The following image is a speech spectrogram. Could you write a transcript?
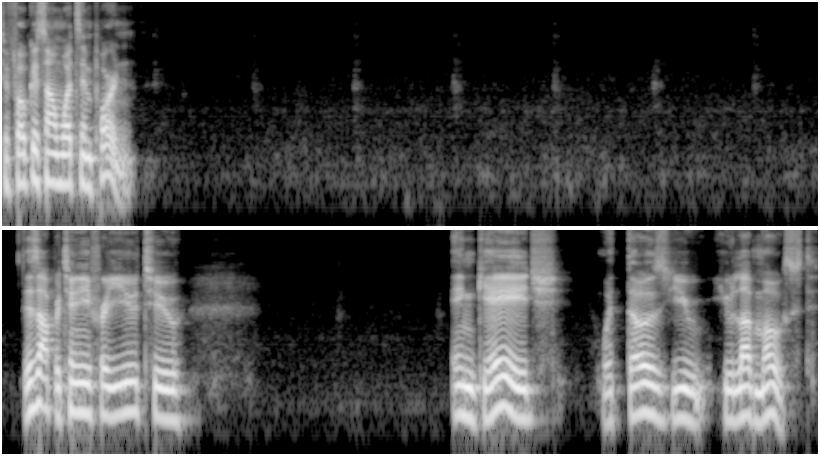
To focus on what's important. This is opportunity for you to engage with those you you love most.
